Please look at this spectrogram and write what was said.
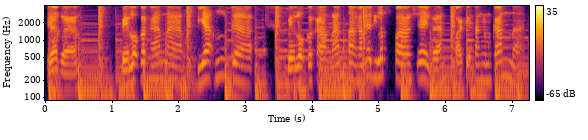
ya kan? Belok ke kanan, dia enggak. Belok ke kanan, tangannya dilepas, ya kan? Pakai tangan kanan.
